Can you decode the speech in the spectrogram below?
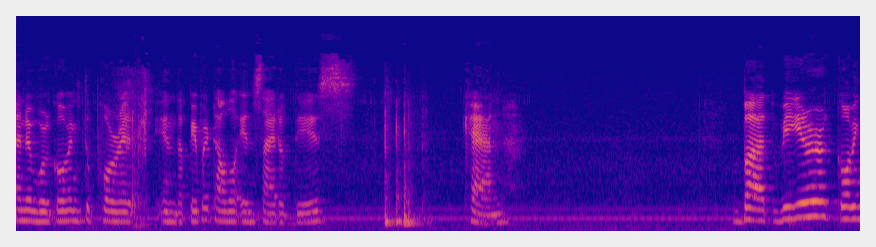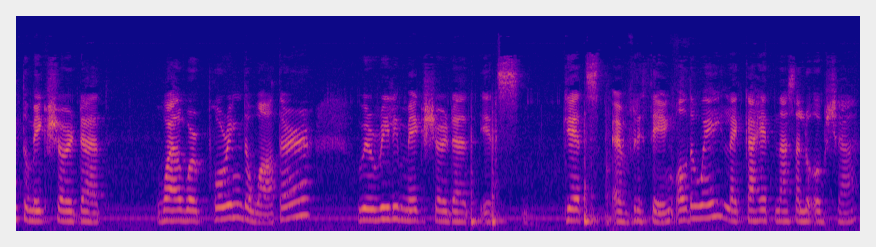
and then we're going to pour it in the paper towel inside of this can. But we're going to make sure that while we're pouring the water we really make sure that it's gets everything all the way. Like kahit nasa loob siya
